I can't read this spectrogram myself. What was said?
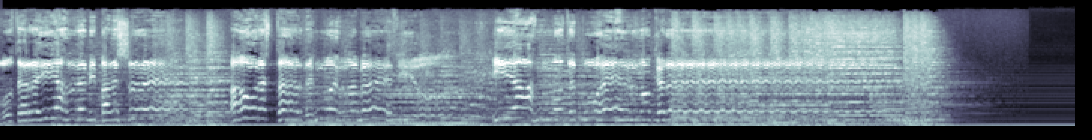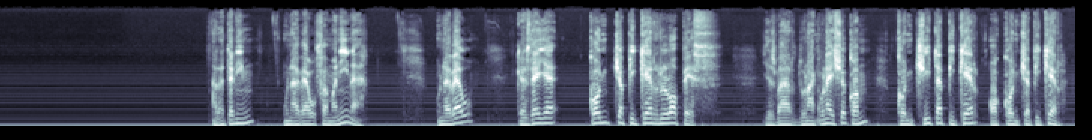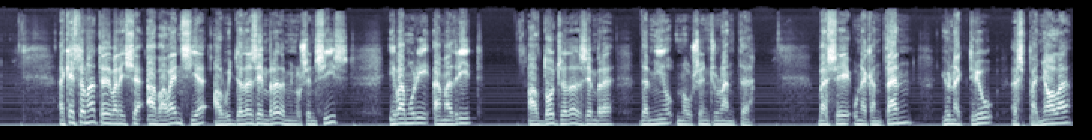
tú te reías de mi padecer. Ahora es tarde, no hay remedio ya no te puedo querer. Ara tenim una veu femenina, una veu que es deia Concha Piquer López i es va donar a conèixer com Conchita Piquer o Concha Piquer. Aquesta dona també va néixer a València el 8 de desembre de 1906 i va morir a Madrid el 12 de desembre de 1990. Va ser una cantant i una actriu espanyola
